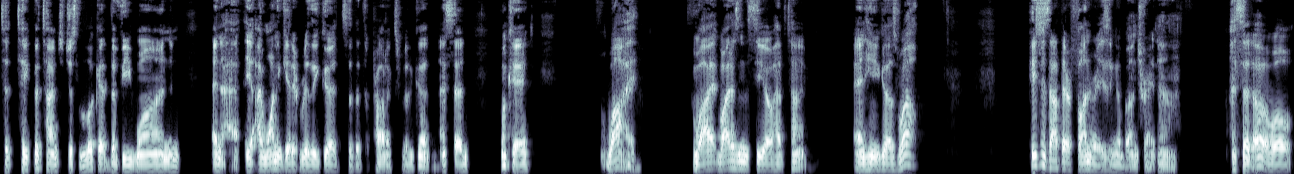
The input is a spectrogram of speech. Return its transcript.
to take the time to just look at the V1 and, and I, I want to get it really good so that the product's really good. I said, okay, why? Why, why doesn't the CEO have time? And he goes, well, he's just out there fundraising a bunch right now. I said, oh, well,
